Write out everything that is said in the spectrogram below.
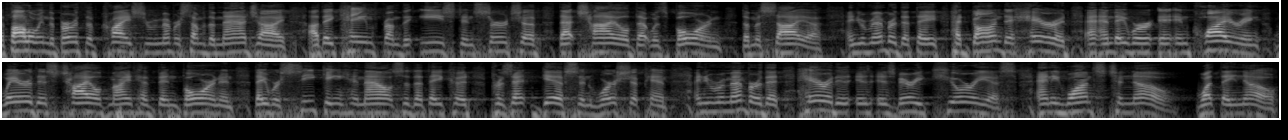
that following the birth of Christ, you remember some of the Magi, uh, they came from the east in search of that child that was born, the Messiah. And you remember that they had gone to Herod and, and they were inquiring where this child might have been born. And they were seeking him out so that they could present gifts and worship him. And you remember that Herod is, is very curious and he wants to know what they know.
